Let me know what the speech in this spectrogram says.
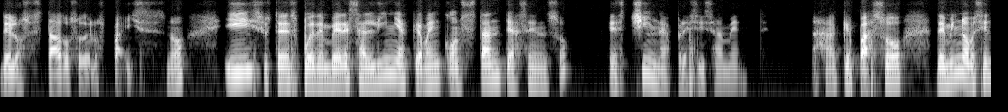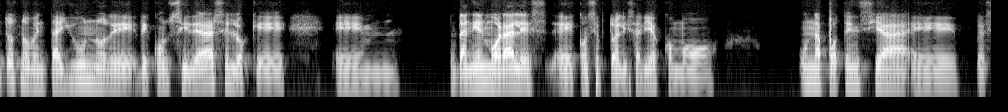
de los estados o de los países, ¿no? Y si ustedes pueden ver esa línea que va en constante ascenso, es China precisamente, Ajá, que pasó de 1991 de, de considerarse lo que em, Daniel Morales eh, conceptualizaría como una potencia eh, pues,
